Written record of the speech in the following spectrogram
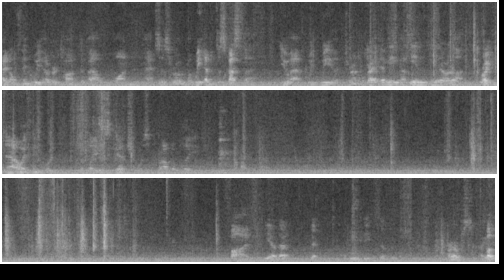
I don't think we ever talked about one access road, but we haven't discussed that. You have, we, we internally Right, I haven't mean, discussed in, in our, Uh, Right now, I think we're, the latest sketch was probably five, yeah, that, that would be acceptable. Perhaps I but could-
